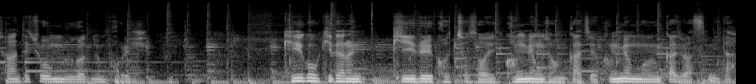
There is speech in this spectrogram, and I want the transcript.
저한테 좋은 물건 좀 버리실 분 길고 기다란 길을 거쳐서 광명정까지 광명문까지 왔습니다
